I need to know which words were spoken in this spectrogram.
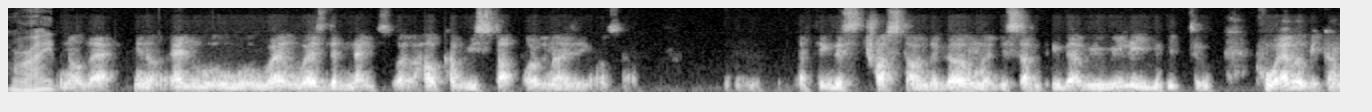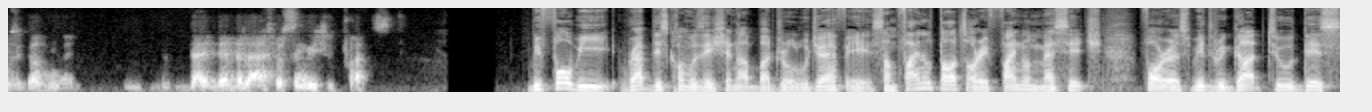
right? And all that, you know. And where, where's the next? Well, how can we stop organizing ourselves? I think this trust on the government is something that we really need to. Whoever becomes a government, that, they're the last person we should trust. Before we wrap this conversation up, Badrul, would you have a, some final thoughts or a final message for us with regard to this,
